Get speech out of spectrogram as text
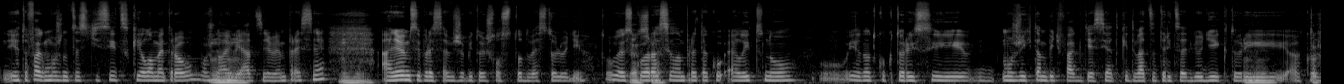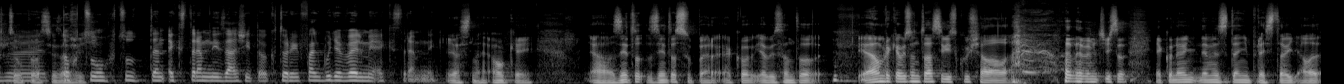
je to fakt možno cez tisíc kilometrov, možno uh-huh. aj mhm. viac, neviem presne. Uh-huh. A neviem si predstaviť, že by to išlo 100-200 ľudí. To je skôr Jasne. asi len pre takú elitnú jednotku, ktorí si, môže ich tam byť fakt desiatky, 20-30 ľudí, ktorí uh-huh. akože to, chcú, to chcú, chcú ten extrémny zážitok, ktorý fakt bude veľmi extrémny. Jasné, OK. Znie to, znie to super, ako ja by som to, ja napríklad by som to asi vyskúšal, ale, ale neviem, či som, ako neviem, neviem si to ani predstaviť, ale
